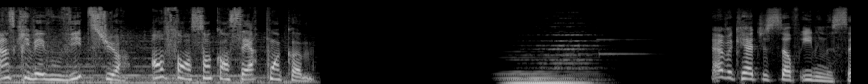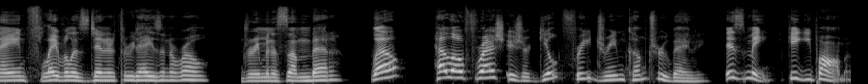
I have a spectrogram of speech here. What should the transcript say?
Inscrivez-vous vite sur enfantsanscancer.com. Ever catch yourself eating the same flavorless dinner three days in a row? Dreaming of something better? Well, HelloFresh is your guilt-free dream come true, baby. It's me, Kiki Palmer.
